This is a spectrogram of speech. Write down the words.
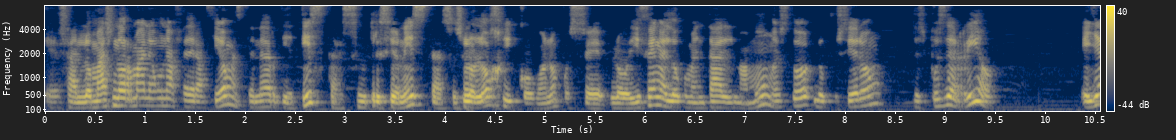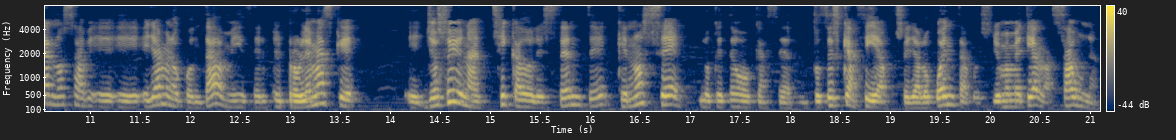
o lo más normal en una federación es tener dietistas, nutricionistas, es lo lógico. Bueno, pues eh, lo dice en el documental Mamón, esto lo pusieron después de Río. Ella no sabe, eh, eh, ella me lo contaba, me dice, el, problema es que yo soy una chica adolescente que no sé lo que tengo que hacer. Entonces, ¿qué hacía? Pues ella lo cuenta, pues yo me metía en la sauna,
